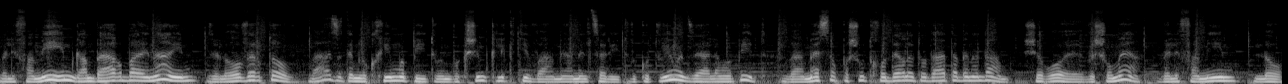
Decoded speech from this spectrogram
ולפעמים גם בארבע עיניים זה לא עובר טוב, ואז אתם לוקחים מפית ומבקשים כלי כתיבה מהמלצרית וכותבים את זה על המפית, והמסר פשוט חודר לתודעת הבן אדם, שרואה ושומע, ולפעמים לא.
